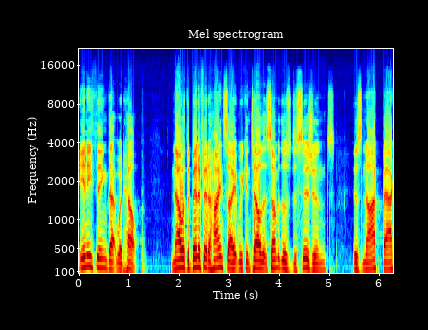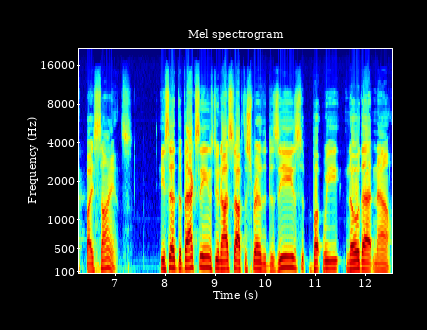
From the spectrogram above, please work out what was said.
Anything that would help. Now, with the benefit of hindsight, we can tell that some of those decisions is not backed by science. He said the vaccines do not stop the spread of the disease, but we know that now.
